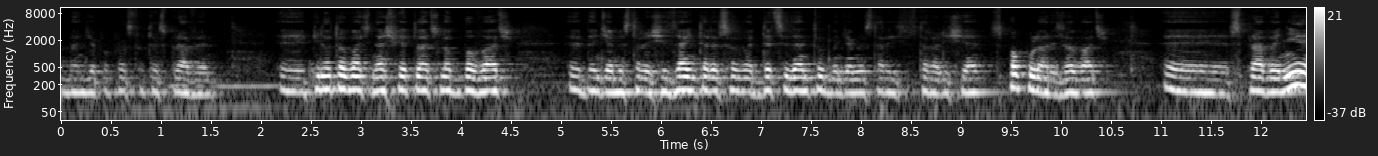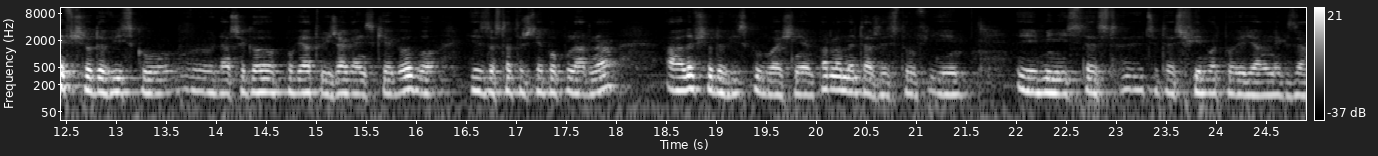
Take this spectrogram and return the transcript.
będzie po prostu te sprawy pilotować, naświetlać, lobbować. Będziemy starali się zainteresować decydentów, będziemy starali, starali się spopularyzować sprawę nie w środowisku y, naszego powiatu i żagańskiego, bo jest dostatecznie popularna, ale w środowisku właśnie parlamentarzystów i, i ministerstw, czy też firm odpowiedzialnych za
